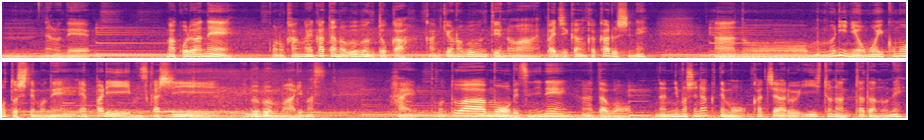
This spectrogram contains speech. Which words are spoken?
うんなのでまあこれはねこの考え方の部分とか環境の部分っていうのはやっぱり時間かかるしねあの無理に思い込もうとしてもねやっぱり難しい部分もあります。はい、本当はもう別にねあなたも何もしなくても価値あるいい人なんてただのね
